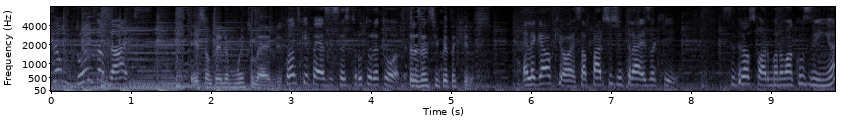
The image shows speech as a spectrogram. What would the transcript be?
são dois andares. Esse é um trailer muito leve. Quanto que pesa essa estrutura toda? 350 quilos. É legal que, ó, essa parte de trás aqui se transforma numa cozinha.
